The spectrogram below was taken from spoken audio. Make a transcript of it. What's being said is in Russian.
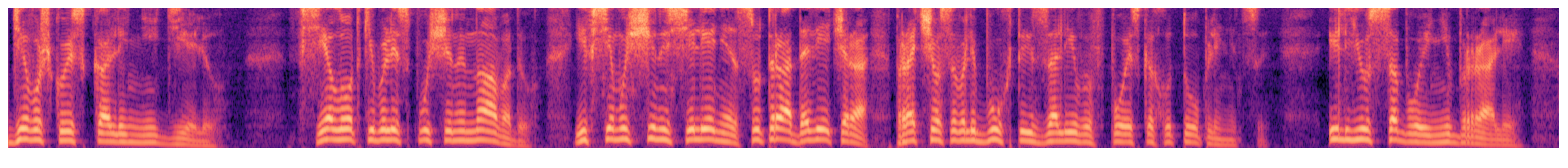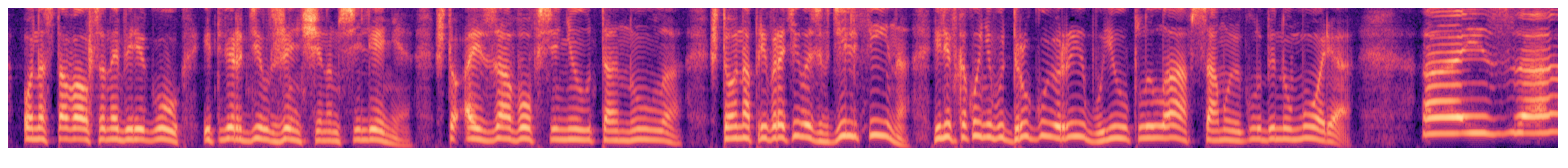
Девушку искали неделю. Все лодки были спущены на воду, и все мужчины селения с утра до вечера прочесывали бухты и заливы в поисках утопленницы. Илью с собой не брали. Он оставался на берегу и твердил женщинам селения, что Айза вовсе не утонула, что она превратилась в дельфина или в какую-нибудь другую рыбу и уплыла в самую глубину моря. «Айза!»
